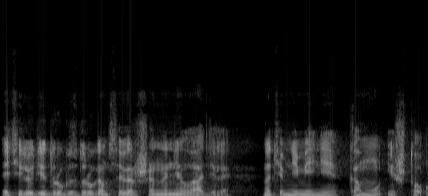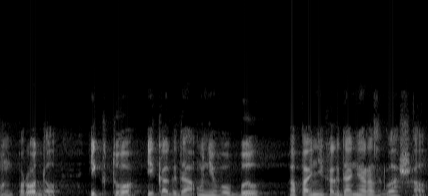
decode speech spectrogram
эти люди друг с другом совершенно не ладили, но тем не менее, кому и что он продал, и кто и когда у него был, Папай никогда не разглашал,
